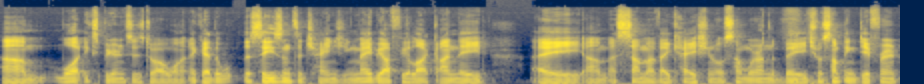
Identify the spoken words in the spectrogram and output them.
Um, what experiences do I want? Okay, the, the seasons are changing. Maybe I feel like I need a, um, a summer vacation or somewhere on the beach or something different.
